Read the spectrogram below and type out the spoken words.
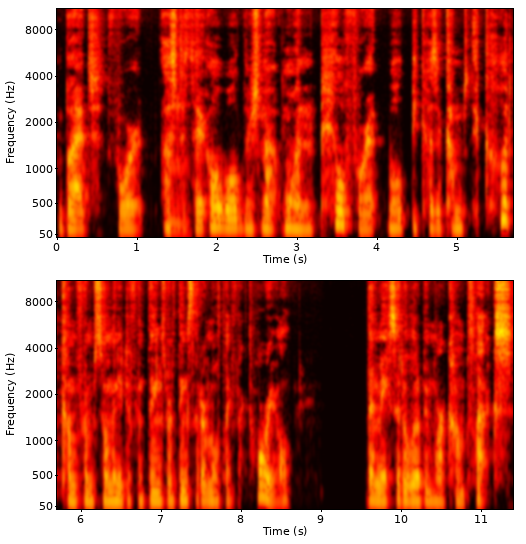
But for us mm. to say, oh well, there's not one pill for it, well, because it comes, it could come from so many different things or things that are multifactorial. That makes it a little bit more complex.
